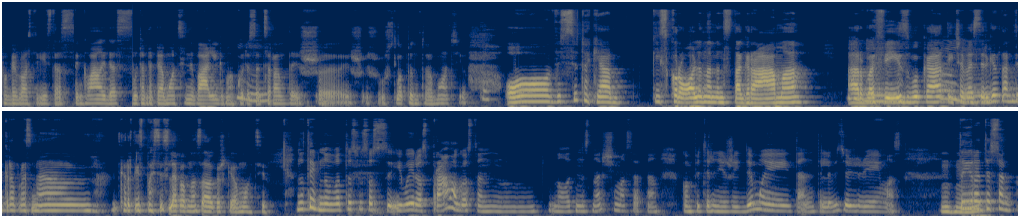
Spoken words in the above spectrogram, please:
pagarbios tėvystės tinklalaidės, būtent apie emocinį valgymą, kuris mm atsiranda iš, iš, iš užslopintų emocijų. O visi tokie, kai skrolinam Instagramą, arba mm. Facebooką, tai čia mes irgi tam tikrą prasme kartais pasislepiam nuo savo kažkokių emocijų. Nu, taip, nu, va, tas visos įvairios pramogos, ten nuolatinis naršymas, ar ten kompiuteriniai žaidimai, ten televizijos žiūrėjimas. Mhm. Tai yra tiesiog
